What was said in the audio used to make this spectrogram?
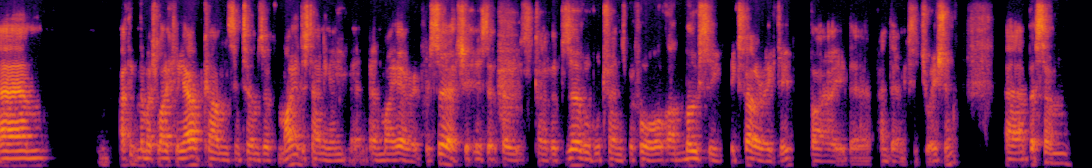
Um, I think the most likely outcomes in terms of my understanding and, and, my area of research is that those kind of observable trends before are mostly accelerated by the pandemic situation. Uh, but some,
